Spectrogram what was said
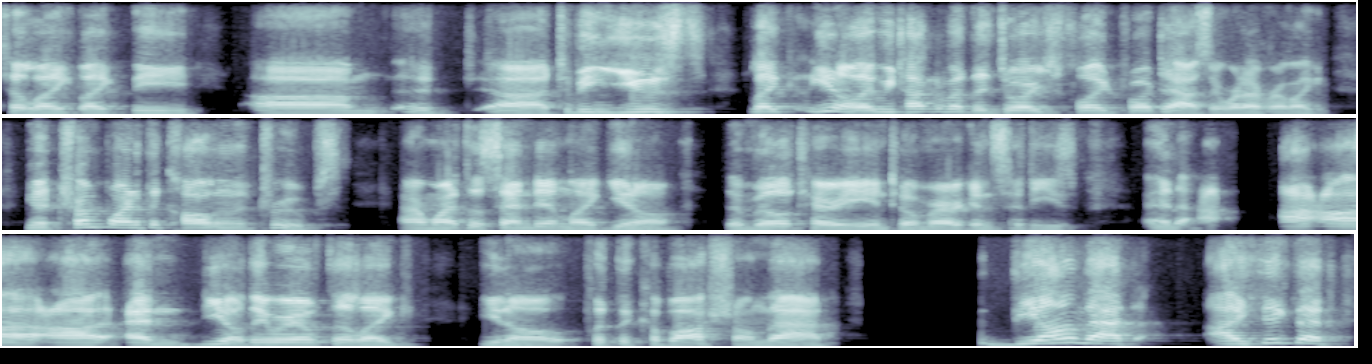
to like like the um uh, uh to being used like you know, like we talked about the George Floyd protests or whatever. Like you know, Trump wanted to call in the troops and wanted to send in like you know the military into American cities, and I, I, I, and you know they were able to like you know put the kibosh on that. Beyond that, I think that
